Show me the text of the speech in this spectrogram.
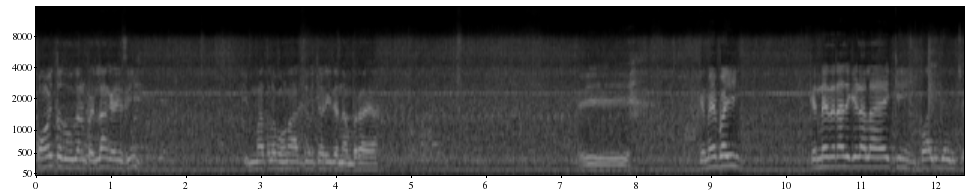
ਪਹੁੰਚ ਤਾਂ ਦੋ ਦਿਨ ਪਹਿਲਾਂ ਗਏ ਸੀ। ਇਹ ਮਤਲਬ ਹੁਣ ਅੱਜ ਵਿਚਾਰੀ ਦਾ ਨੰਬਰ ਆਇਆ। ਤੇ ਕਿਵੇਂ ਬਾਈ? ਕਿੰਨੇ ਦਿਨਾਂ 'ਚ ਕਿਹੜਾ ਲਾਇਆ 21 22 ਦਿਨ ਚ।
